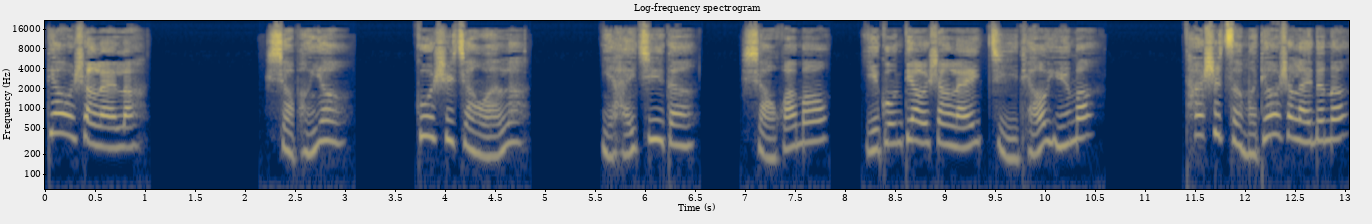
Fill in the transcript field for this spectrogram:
钓上来了。小朋友，故事讲完了，你还记得小花猫一共钓上来几条鱼吗？它是怎么钓上来的呢？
